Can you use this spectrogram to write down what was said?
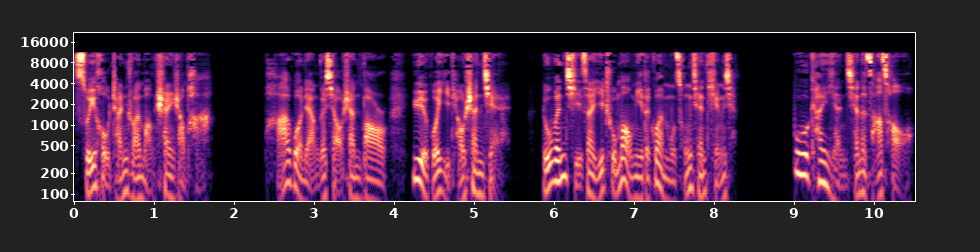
随后辗转往山上爬，爬过两个小山包，越过一条山涧，卢文启在一处茂密的灌木丛前停下，拨开眼前的杂草，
